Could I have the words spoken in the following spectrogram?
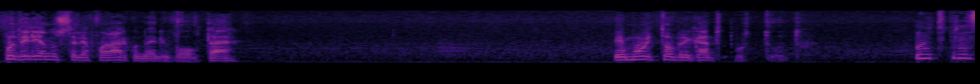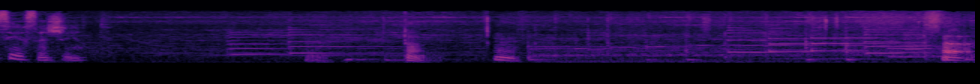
Poderia nos telefonar quando ele voltar? E muito obrigado por tudo. Muito prazer, sargento. Tom. Hum. Ah,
